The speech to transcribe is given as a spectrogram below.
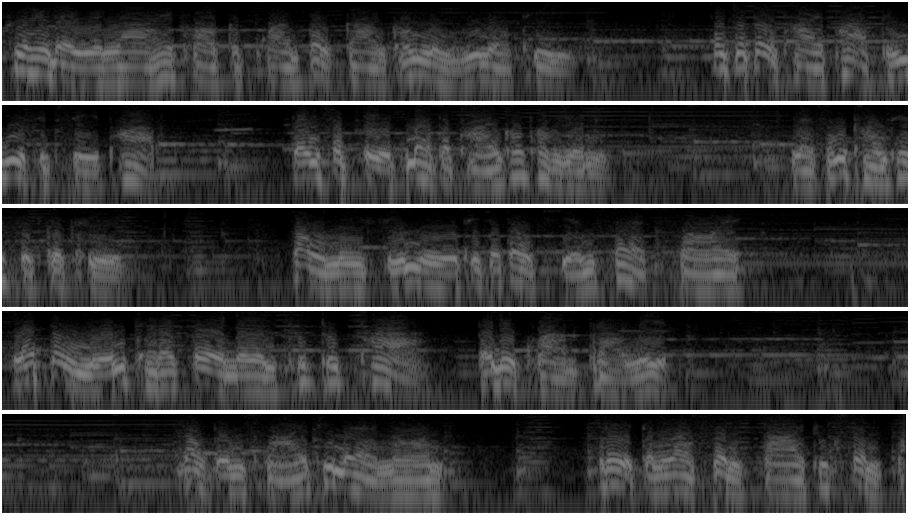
เพื่อให้ได้เวลาให้พอกับความต้องการของหนึ่งวินาทีและจะต้องถ่ายภาพถึง 24 ภาพ เป็น speed มาตรฐานของภาพยนตร์ และสำคัญที่สุดก็คือ ต้องมีฝีมือที่จะต้องเขียนแทรกซอย และต้องเหมือน character เดิมทุกๆท่าไปด้วยความประณีตต้องเป็นสายที่แน่นอน เรียกกันว่าเส้นตายทุกเส้นไป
